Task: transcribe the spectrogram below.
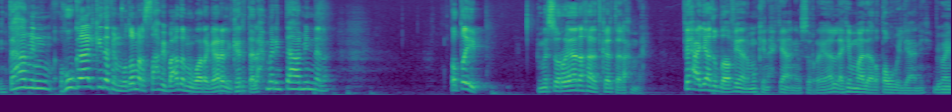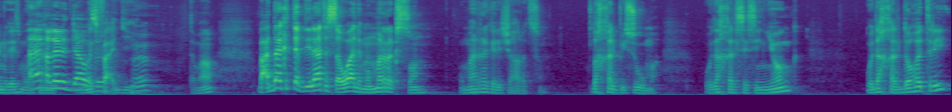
انتهى من هو قال كده في المؤتمر الصحفي بعد المباراة قال الكرت الأحمر انتهى مننا. فطيب ايمرسون رويال أخذت كرت الأحمر. في حاجات إضافية أنا ممكن أحكيها عن ايمرسون رويال لكن ما أقدر أطول يعني بما إنه ده اسمه آه، خلينا نتجاوز مدفعجية. تمام؟ بعد ذاك التبديلات اللي سواها لما مرق سون ومرق ريتشاردسون. ودخل بيسوما ودخل سيسينيون ودخل دوهتري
